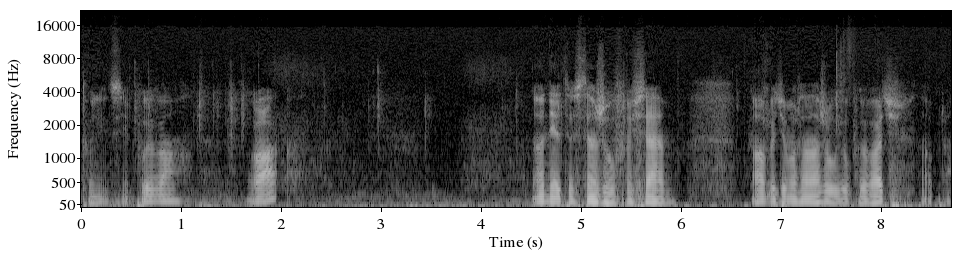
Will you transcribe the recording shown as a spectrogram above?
Tu nic nie pływa. O! O nie, to jest ten żółw, myślałem. O, będzie można na żółwiu pływać. Dobra.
